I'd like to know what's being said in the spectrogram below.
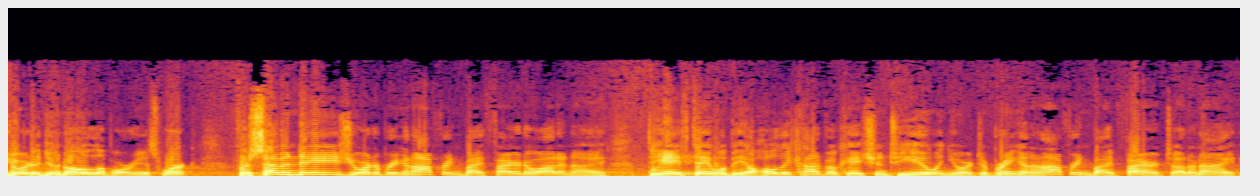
You are to do no laborious work. For seven days you are to bring an offering by fire to Adonai. The eighth day will be a holy convocation to you, and you are to bring an offering by fire to Adonai.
